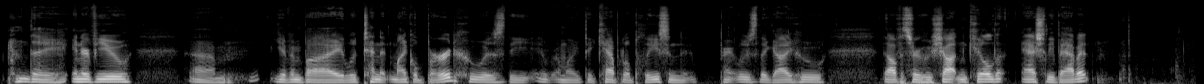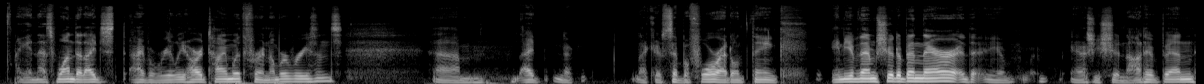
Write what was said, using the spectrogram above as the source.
the interview um, given by Lieutenant Michael Byrd, who is the among the Capitol Police, and apparently was the guy who, the officer who shot and killed Ashli Babbitt and that's one that I just I have a really hard time with for a number of reasons. Um, I like I said before, I don't think any of them should have been there. You know, she should not have been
